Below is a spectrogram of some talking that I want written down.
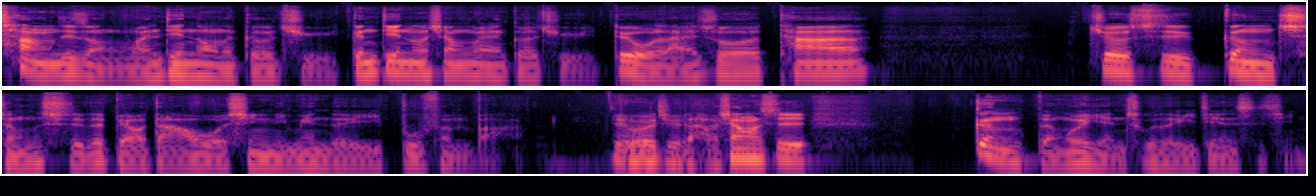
唱这种玩电动的歌曲，跟电动相关的歌曲，对我来说，它就是更诚实的表达我心里面的一部分吧。就会觉得好像是更本位演出的一件事情。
